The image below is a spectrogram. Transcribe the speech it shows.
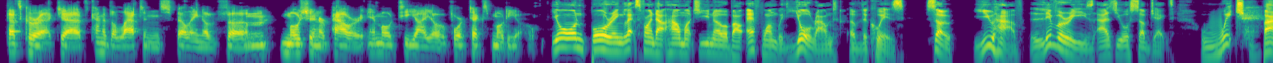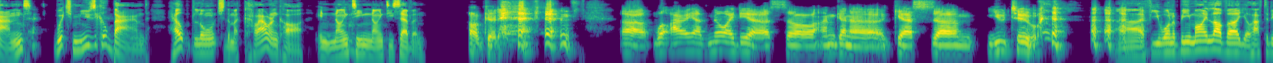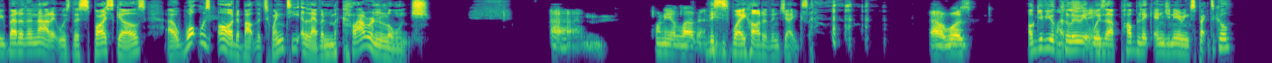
That's correct. Yeah, it's kind of the Latin spelling of um, motion or power. M O T I O, Vortex Motio. Yawn, boring. Let's find out how much you know about F1 with your round of the quiz. So, you have liveries as your subject. Which band, which musical band helped launch the McLaren car in 1997? Oh, good heavens. Uh, well, I have no idea, so I'm gonna guess um, U2. uh, if you want to be my lover, you'll have to do better than that. It was the Spice Girls. Uh, what was odd about the 2011 McLaren launch? Um, 2011. This is way harder than Jake's. uh, was. I'll give you a clue. See. It was a public engineering spectacle.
